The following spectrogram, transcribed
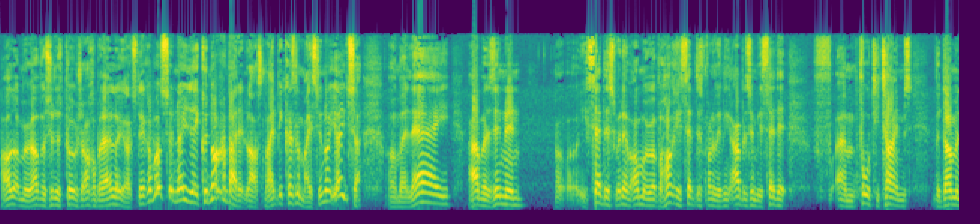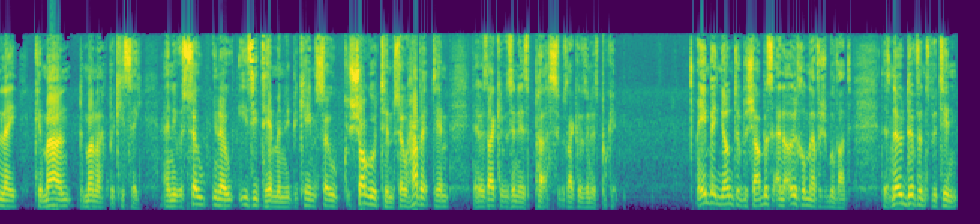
Hold on, Merava Sudas Purim, Shachab Alelo Yotz. No, they could not have had it last night because the mice are not Yotza. Amalei, Abba Zimnin, Oh, he said this whenever Omar Rabbi he said this front of me. Arbazim he said it um, forty times. V'dominle keman demana bekisei, and it was so you know easy to him, and it became so shoggled to him, so habit to him that it was like it was in his purse. It was like it was in his pocket. There's no difference between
